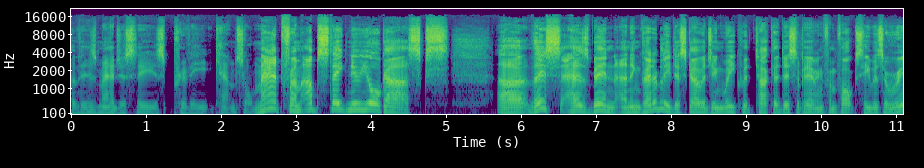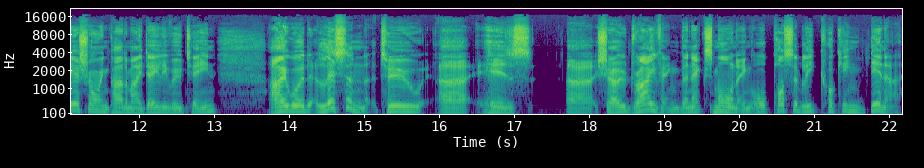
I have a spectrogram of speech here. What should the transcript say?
of His Majesty's Privy Council. Matt from upstate New York asks uh, This has been an incredibly discouraging week with Tucker disappearing from Fox. He was a reassuring part of my daily routine. I would listen to uh, his uh, show driving the next morning or possibly cooking dinner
